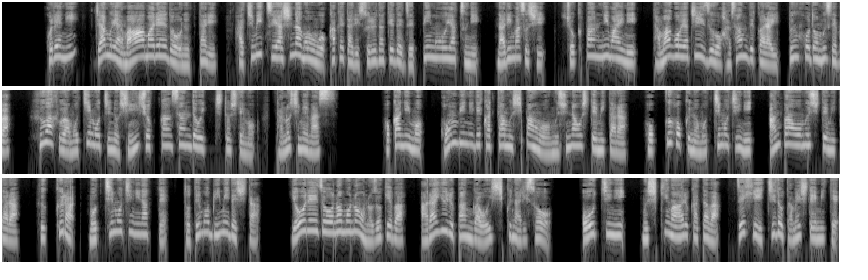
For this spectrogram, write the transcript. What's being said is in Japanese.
これに、ジャムやマーマレードを塗ったり、蜂蜜やシナモンをかけたりするだけで絶品おやつになりますし、食パン2枚に卵やチーズを挟んでから1分ほど蒸せば、ふわふわもちもちの新食感サンドイッチとしても楽しめます。他にも、コンビニで買った蒸しパンを蒸し直してみたら、ホックホクのもちもちに、アンパンを蒸してみたら、ふっくら、もっちもちになって、とても美味でした。用冷蔵のものを除けば、あらゆるパンが美味しくなりそう。お家に蒸し器がある方は、ぜひ一度試してみて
